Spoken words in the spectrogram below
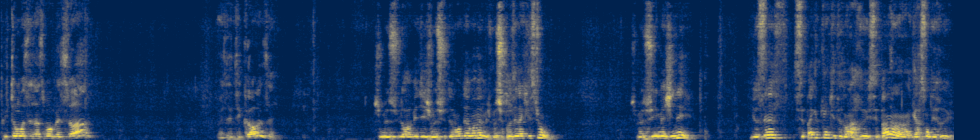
פתאום מוצא את עצמו בבית Bah, Vous êtes des cornes Je me suis, leur dit, je me suis demandé à moi-même, je me suis posé la question. Je me suis imaginé. Yosef, c'est pas quelqu'un qui était dans la rue, c'est pas un garçon des rues,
